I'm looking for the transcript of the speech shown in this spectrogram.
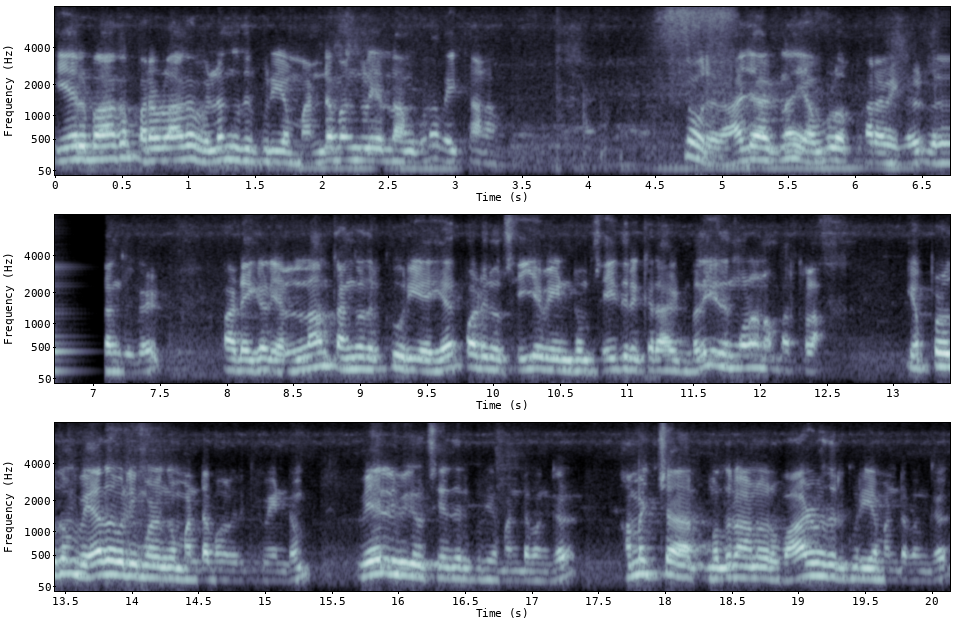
இயல்பாக பரவலாக விளங்குவதற்குரிய மண்டபங்களை எல்லாம் கூட வைத்தானாம். ஒரு ராஜாக்கெல்லாம் எவ்வளோ பறவைகள் விலங்குகள் படைகள் எல்லாம் தங்குவதற்கு உரிய ஏற்பாடுகள் செய்ய வேண்டும் செய்திருக்கிறார் என்பதை இதன் மூலம் நாம் பார்க்கலாம். எப்பொழுதும் வேத ஒலி முழங்கும் மண்டபங்கள் இருக்க வேண்டும். வேள்விகள் செய்ததற்குரிய மண்டபங்கள் அமைச்சார் முதலானோர் வாழ்வதற்குரிய மண்டபங்கள்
